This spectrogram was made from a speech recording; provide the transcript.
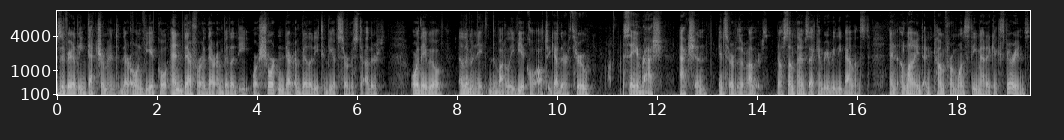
severely detriment their own vehicle and therefore their ability or shorten their ability to be of service to others or they will eliminate the bodily vehicle altogether through say rash action in service of others. Now sometimes that can be really balanced and aligned and come from one's thematic experience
